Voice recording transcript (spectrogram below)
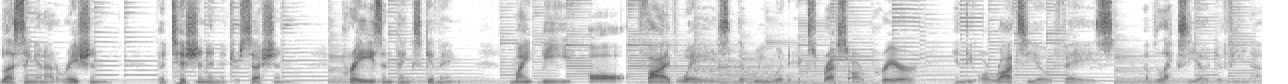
blessing and adoration, petition and intercession, praise and thanksgiving might be all five ways that we would express our prayer in the oratio phase of Lectio Divina.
